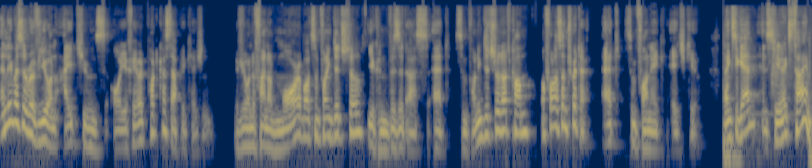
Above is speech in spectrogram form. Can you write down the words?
and leave us a review on iTunes or your favorite podcast application. If you want to find out more about Symphonic Digital, you can visit us at symphonicdigital.com or follow us on Twitter at SymphonicHQ. Thanks again and see you next time.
